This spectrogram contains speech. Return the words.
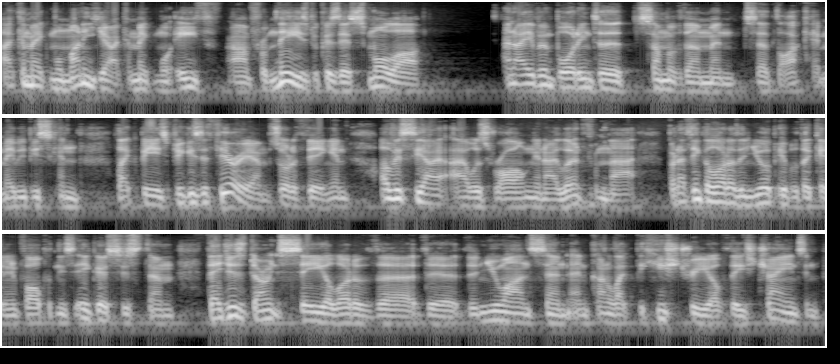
I can make more money here. I can make more ETH um, from these because they're smaller and I even bought into some of them and said, okay, maybe this can like be as big as Ethereum, sort of thing. And obviously, I, I, was wrong, and I learned from that. But I think a lot of the newer people that get involved in this ecosystem, they just don't see a lot of the the, the nuance and, and kind of like the history of these chains and,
